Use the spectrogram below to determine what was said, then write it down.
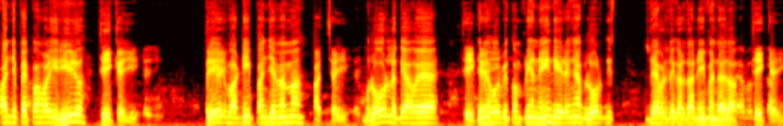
ਪੰਜ ਪਾਈਪਾਂ ਵਾਲੀ ਰੀਲ ਠੀਕ ਹੈ ਜੀ। ਠੀਕ ਹੈ ਜੀ। ਪਲੇਟ ਬਾਡੀ 5 ਐਮਐਮ ਅੱਛਾ ਜੀ। ਬਲੋਰ ਲੱਗਿਆ ਹੋਇਆ ਹੈ। ਠੀਕ ਹੈ ਜਿਵੇਂ ਹੋਰ ਵੀ ਕੰਪਨੀਆਂ ਨਹੀਂ ਦੇ ਰਹੀਆਂ ਬਲੋਰ ਦੀ ਡਰਾਈਵਰ ਤੇ ਕਰਦਾ ਨਹੀਂ ਪੈਂਦਾ ਇਹਦਾ। ਠੀਕ ਹੈ ਜੀ।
